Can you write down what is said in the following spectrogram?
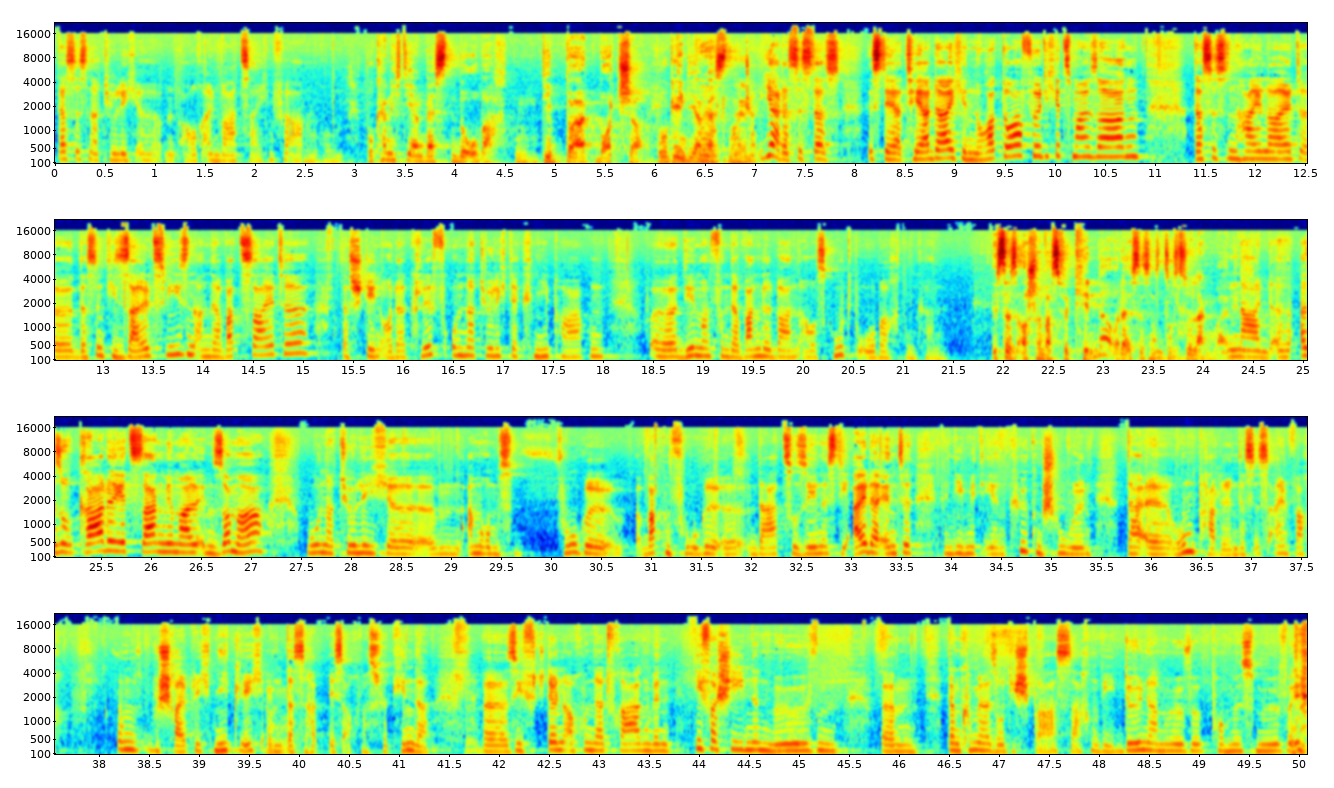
Das ist natürlich äh, auch ein Wahrzeichen für Abendrum. Wo kann ich die am besten beobachten? Die Birdwatcher. Wo gehen die, die am besten hin? Ja, das ist, das ist der Teerdeich in Norddorf, würde ich jetzt mal sagen. Das ist ein Highlight. Äh, das sind die Salzwiesen an der Wattseite, das Steenodder Cliff und natürlich der Knieparken, äh, den man von der Wandelbahn aus gut beobachten kann. Ist das auch schon was für Kinder oder ist das noch ja. zu langweilig? Nein, äh, also gerade jetzt sagen wir mal im Sommer, wo natürlich äh, Amrums Vogel, Wappenvogel äh, da zu sehen ist, die Eiderente, wenn die mit ihren Kükenschulen da äh, rumpaddeln, das ist einfach unbeschreiblich niedlich und mhm. das ist auch was für Kinder. Äh, sie stellen auch 100 Fragen, wenn die verschiedenen Möwen, ähm, dann kommen ja so die Spaßsachen wie Dönermöwe, Pommesmöwe.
